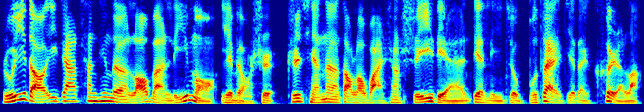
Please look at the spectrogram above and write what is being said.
如意岛一家餐厅的老板李某也表示，之前呢，到了晚上十一点，店里就不再接待客人了。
